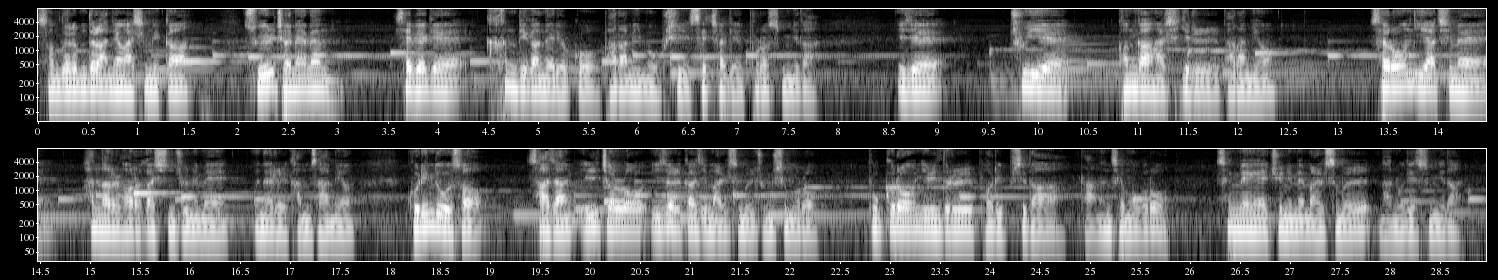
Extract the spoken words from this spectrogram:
성도 여러분들 안녕하십니까? 수요일 전에는 새벽에 큰 비가 내렸고 바람이 몹시 세차게 불었습니다. 이제 추위에 건강하시기를 바라며 새로운 이 아침에 한날을 허락하신 주님의 은혜를 감사하며 고린도후서 4장 1절로 2절까지 말씀을 중심으로 부끄러운 일들을 버립시다 라는 제목으로 생명의 주님의 말씀을 나누겠습니다.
